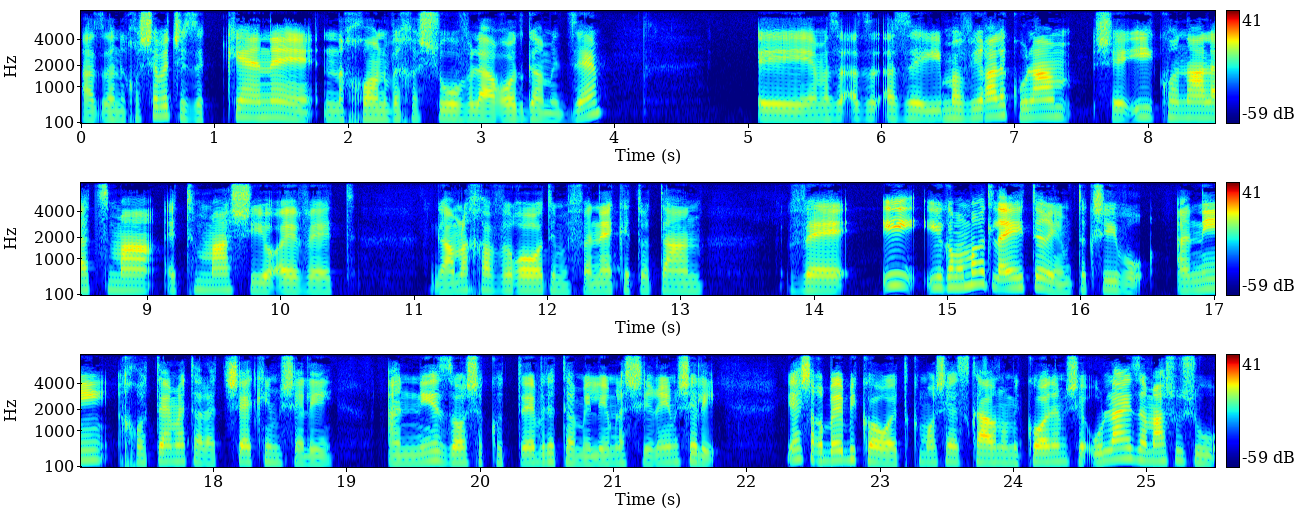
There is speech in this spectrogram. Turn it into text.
אז אני חושבת שזה כן נכון וחשוב להראות גם את זה. אז, אז, אז היא מבהירה לכולם שהיא קונה לעצמה את מה שהיא אוהבת, גם לחברות, היא מפנקת אותן, והיא גם אומרת לאייטרים, תקשיבו, אני חותמת על הצ'קים שלי, אני זו שכותבת את המילים לשירים שלי. יש הרבה ביקורת, כמו שהזכרנו מקודם, שאולי זה משהו שהוא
